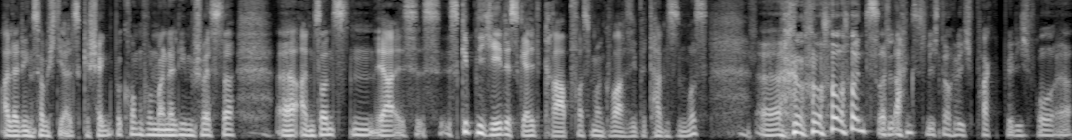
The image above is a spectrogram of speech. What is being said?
Allerdings habe ich die als Geschenk bekommen von meiner lieben Schwester. Äh, ansonsten, ja, es, es, es gibt nicht jedes Geldgrab, was man quasi betanzen muss. Äh, und solange es mich noch nicht packt, bin ich froh, ja.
